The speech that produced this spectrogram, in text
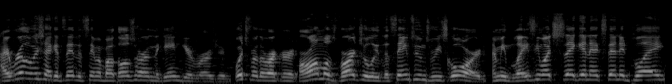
I really wish I could say the same about those heard in the Game Gear version, which for the record, are almost virtually the same tunes rescored. I mean, lazy much Sega in extended play?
